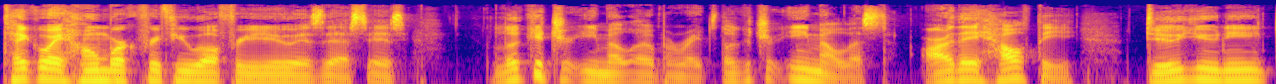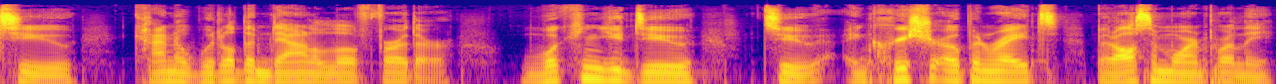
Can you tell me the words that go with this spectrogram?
takeaway homework, if you will, for you is this: is look at your email open rates, look at your email list. Are they healthy? Do you need to kind of whittle them down a little further? What can you do to increase your open rates, but also more importantly,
